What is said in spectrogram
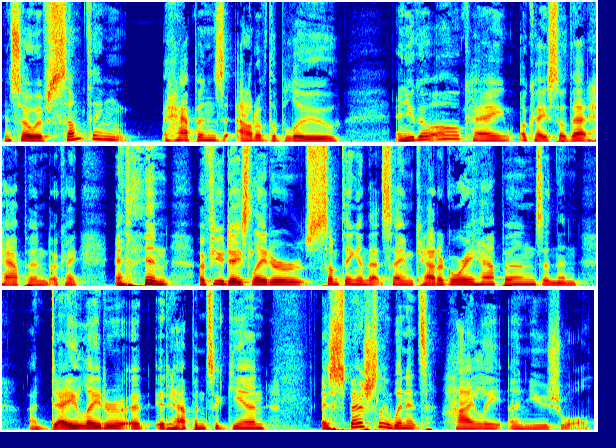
And so if something happens out of the blue, and you go, oh, okay, okay, so that happened, okay. And then a few days later, something in that same category happens, and then a day later, it, it happens again, especially when it's highly unusual.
